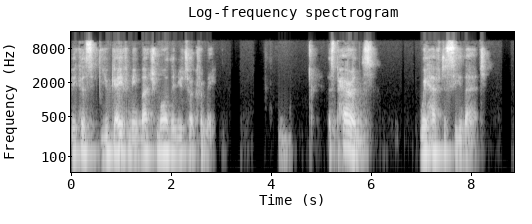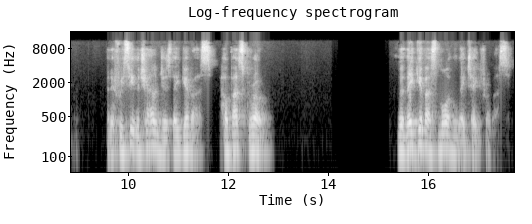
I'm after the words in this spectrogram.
because you gave me much more than you took from me. As parents, we have to see that. And if we see the challenges they give us, help us grow, that they give us more than they take from us.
